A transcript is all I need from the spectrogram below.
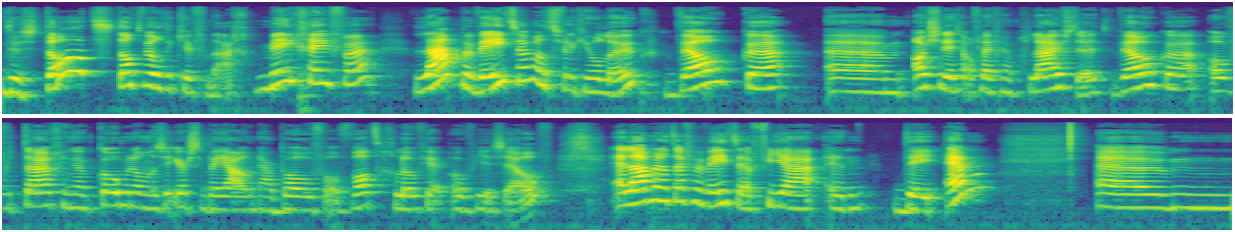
dus dat, dat wilde ik je vandaag meegeven. Laat me weten, want dat vind ik heel leuk. Welke Um, als je deze aflevering hebt geluisterd, welke overtuigingen komen dan als eerste bij jou naar boven? Of wat geloof je over jezelf? En laat me dat even weten via een DM. Ehm,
